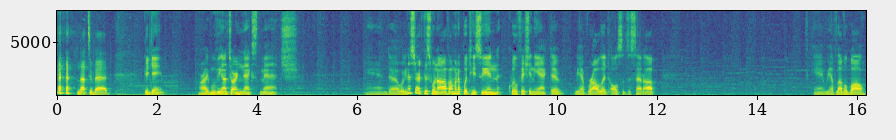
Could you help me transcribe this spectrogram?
Not too bad. Good game. Alright, moving on to our next match. And uh, we're going to start this one off. I'm going to put Hisuian Qwilfish in the active. We have Rowlet also to set up. And we have Level Ball,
